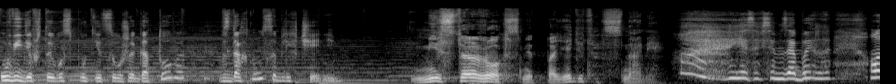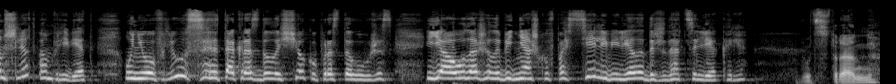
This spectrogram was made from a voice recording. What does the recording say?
увидев, что его спутница уже готова, вздохнул с облегчением. Мистер Роксмит поедет с нами. Ой, я совсем забыла. Он шлет вам привет. У него флюс, так раздуло щеку, просто ужас. Я уложила бедняжку в постель и велела дожидаться лекаря. Вот странно.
